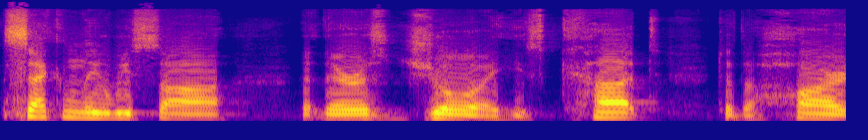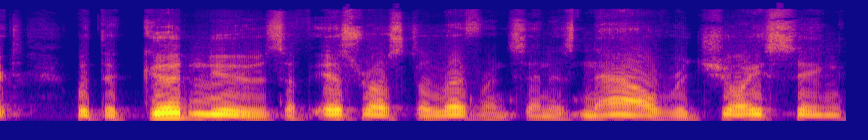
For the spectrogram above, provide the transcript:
Secondly, we saw that there is joy. He's cut to the heart with the good news of Israel's deliverance and is now rejoicing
